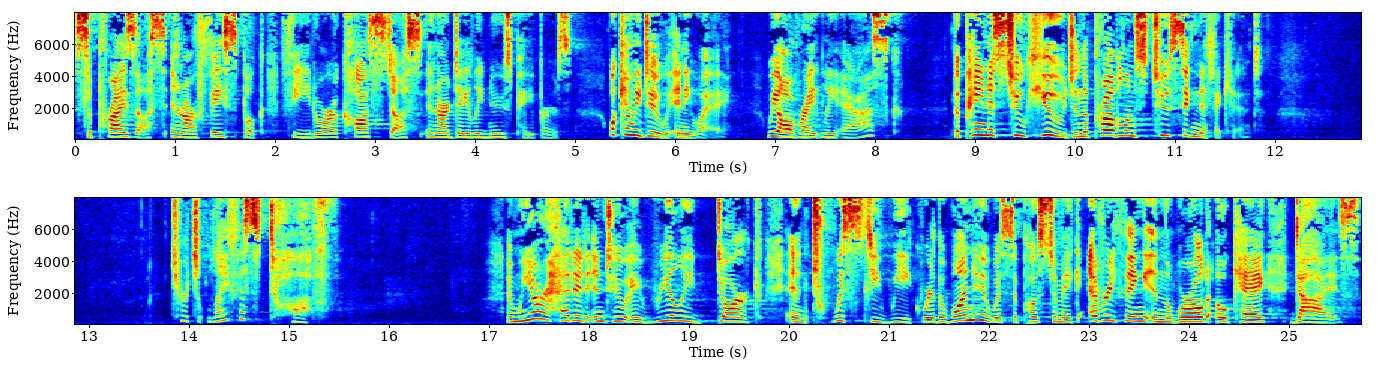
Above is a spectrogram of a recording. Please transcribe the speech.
surprise us in our Facebook feed or accost us in our daily newspapers. What can we do anyway? We all rightly ask. The pain is too huge and the problem's too significant. Church, life is tough. And we are headed into a really dark and twisty week where the one who was supposed to make everything in the world okay dies.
